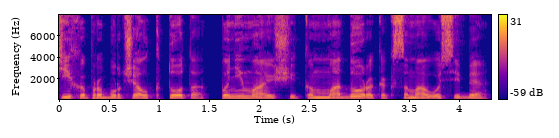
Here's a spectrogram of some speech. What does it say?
Тихо пробурчал кто-то, понимающий Коммодора как самого себя.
